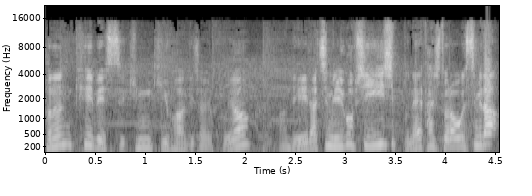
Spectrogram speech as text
저는 KBS 김기화 기자였고요. 어, 내일 아침 7시 20분에 다시 돌아오겠습니다.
